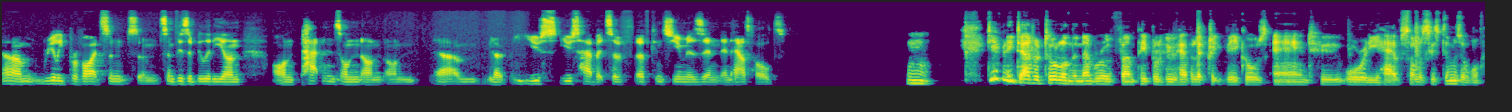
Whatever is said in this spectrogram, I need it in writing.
um, really provide some some some visibility on on patterns on on, on um, you know use use habits of, of consumers and, and households. Mm. Do you have any data at all on the number of um, people who have electric vehicles and who already have solar systems or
